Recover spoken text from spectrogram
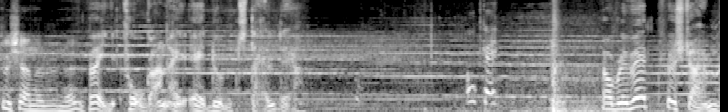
Hur känner du nu? Nej, Frågan är, är dumt ställd där. Okej. Jag blev väldigt förskrämd.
